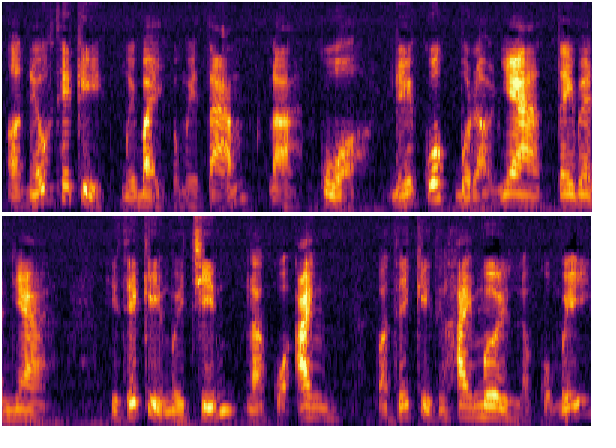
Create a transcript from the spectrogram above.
ở nếu thế kỷ 17 và 18 là của đế quốc Bồ Đào Nha, Tây Ban Nha, thì thế kỷ 19 là của Anh và thế kỷ thứ 20 là của Mỹ,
